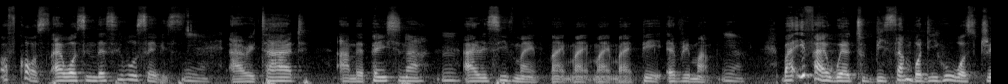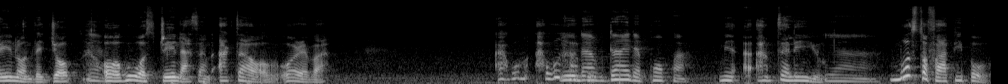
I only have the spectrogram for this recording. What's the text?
Of course, I was in the civil service. Yeah. I retired. I'm a pensioner. I receive my, my, my, my, my pay every month. Yeah. But if I were to be somebody who was trained on the job Yeah. or who was trained as an actor or whatever, I won't, I won't You would have, have died a pauper. I'm telling you. Yeah. Most of our people,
